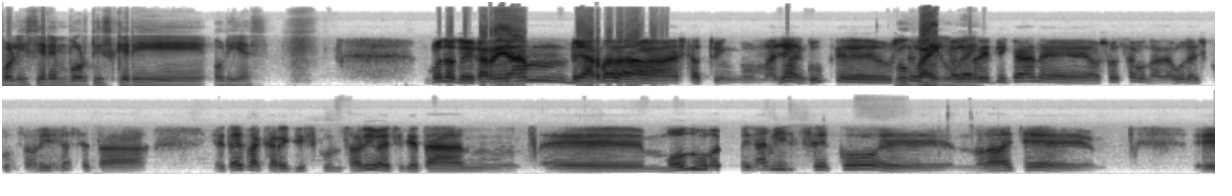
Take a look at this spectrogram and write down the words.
poliziaren bortizkeri hori ez? Bueno, deigarrian behar bada estatu ingun maian, guk, e, uste, bai, bai. e, oso ezaguna dugula izkuntza hori, ez? Eta, eta ez bakarrik hizkuntza hori, baizik eta e, modu erabiltzeko e, nola batxe e,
